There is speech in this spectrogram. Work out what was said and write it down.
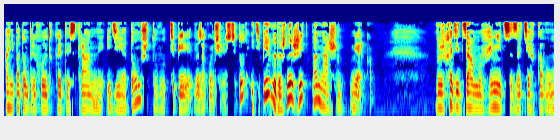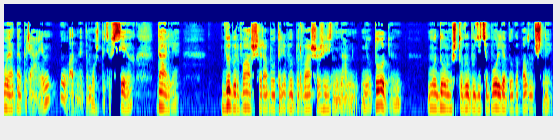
они потом приходят к этой странной идее о том, что вот теперь вы закончили институт, и теперь вы должны жить по нашим меркам выходить замуж, жениться за тех, кого мы одобряем. Ну ладно, это может быть у всех. Далее, выбор вашей работы или выбор вашей жизни нам неудобен. Мы думаем, что вы будете более благополучны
